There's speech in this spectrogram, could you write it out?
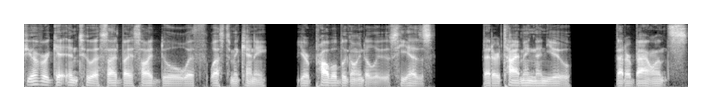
if you ever get into a side by side duel with Weston McKennie, you're probably going to lose. He has better timing than you, better balance.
